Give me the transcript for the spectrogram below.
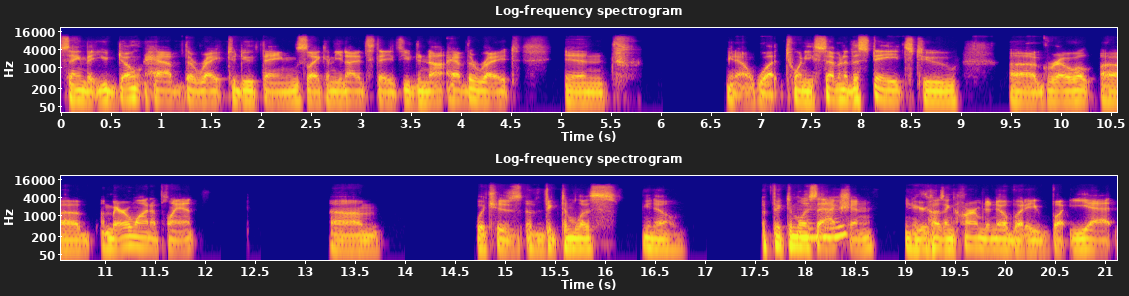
saying that you don't have the right to do things like in the United States, you do not have the right in, you know, what, 27 of the states to uh, grow a, a, marijuana plant, um, which is a victimless, you know, a victimless mm-hmm. action. You know, you're causing harm to nobody, but yet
